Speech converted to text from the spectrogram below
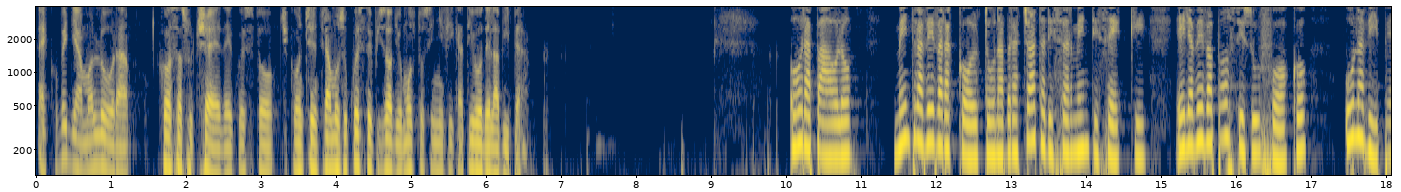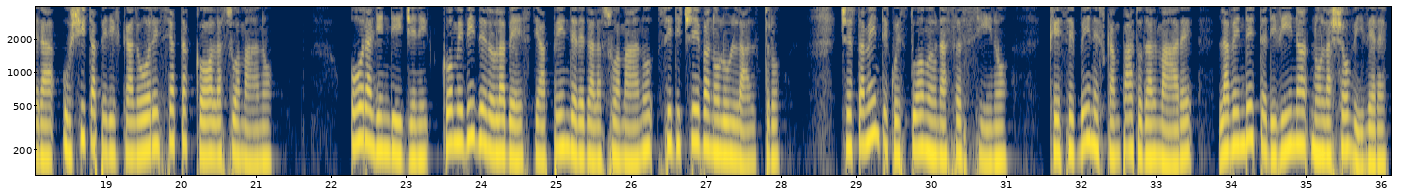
ecco, vediamo allora cosa succede, questo, ci concentriamo su questo episodio molto significativo della vipera. Ora Paolo, mentre aveva raccolto una bracciata di sarmenti secchi e li aveva posti sul fuoco, una vipera, uscita per il calore, si attaccò alla sua mano. Ora gli indigeni, come videro la bestia pendere dalla sua mano, si dicevano l'un l'altro. Certamente quest'uomo è un assassino, che sebbene scampato dal mare, la vendetta divina non lasciò vivere.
